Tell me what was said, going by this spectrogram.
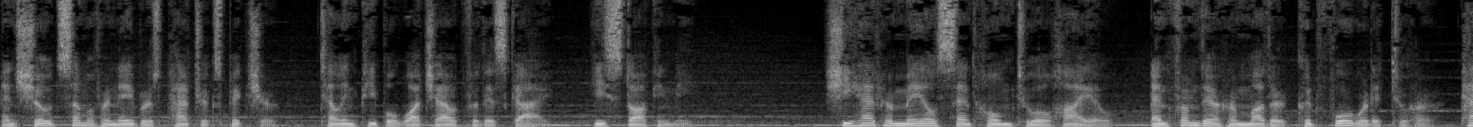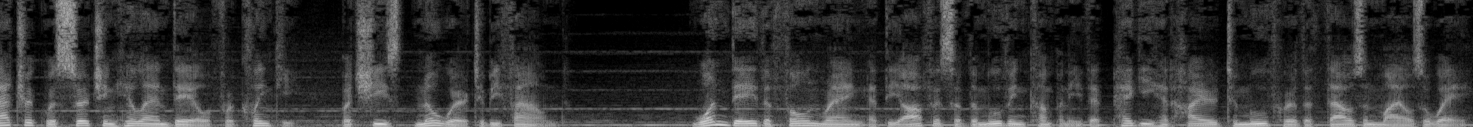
and showed some of her neighbors Patrick's picture, telling people watch out for this guy, he's stalking me. She had her mail sent home to Ohio, and from there her mother could forward it to her. Patrick was searching Hillandale for Klinke, but she's nowhere to be found. One day the phone rang at the office of the moving company that Peggy had hired to move her the thousand miles away.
